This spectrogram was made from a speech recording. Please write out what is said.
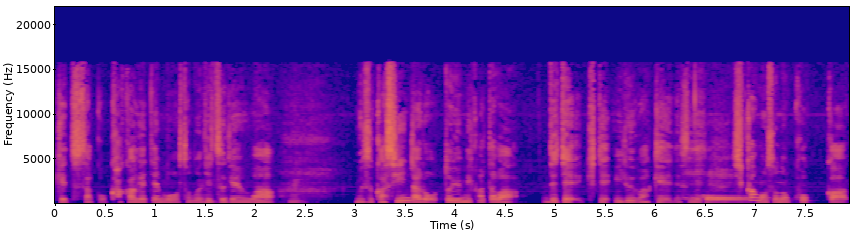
決策を掲げてもその実現は、うん難しいんだろうという見方は出てきているわけですね。しかもその国家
